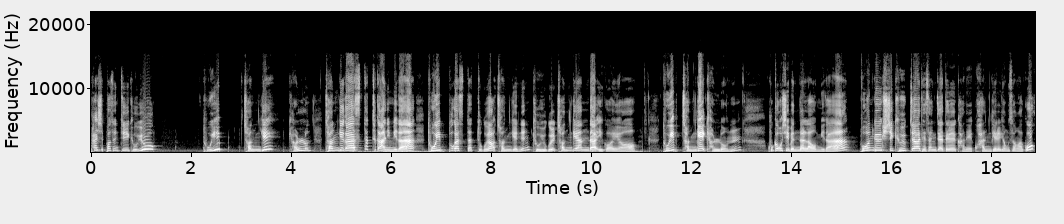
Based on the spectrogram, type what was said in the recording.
80%의 교육, 도입, 전개, 결론. 전개가 스타트가 아닙니다. 도입부가 스타트고요. 전개는 교육을 전개한다 이거예요. 도입, 전개, 결론. 국가고시 맨날 나옵니다. 보건교육 시 교육자와 대상자들 간의 관계를 형성하고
